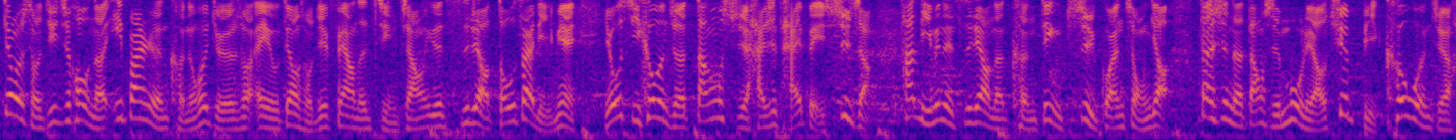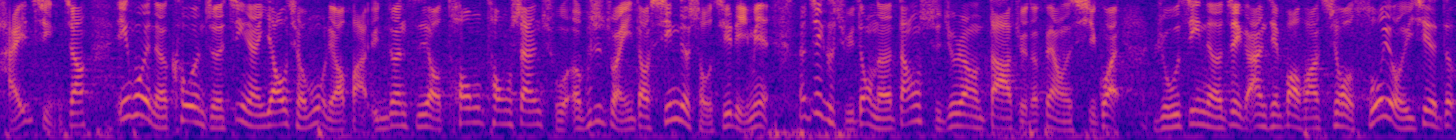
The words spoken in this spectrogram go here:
掉了手机之后呢，一般人可能会觉得说，哎，我掉手机非常的紧张，因为资料都在里面。尤其柯文哲当时还是台北市长，他里面的资料呢肯定至关重要。但是呢，当时幕僚却比柯文哲还紧张，因为呢，柯文哲竟然要求幕僚把云端资料通通删除，而不是转移到新的手机里面。那这个举动呢，当时就让大家觉得非常的奇怪。如今呢，这个案件爆发之后，所有一切都，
